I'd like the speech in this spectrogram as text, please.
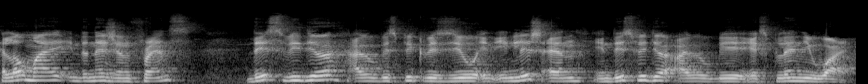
Hello my Indonesian friends. This video I will be speak with you in English and in this video I will be explain you why.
